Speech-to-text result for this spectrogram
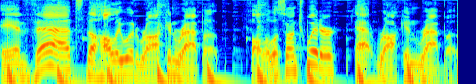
And that's the Hollywood Rockin' Wrap Up. Follow us on Twitter at Rockin' Wrap Up.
